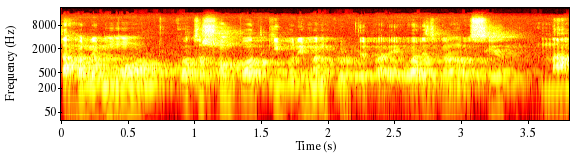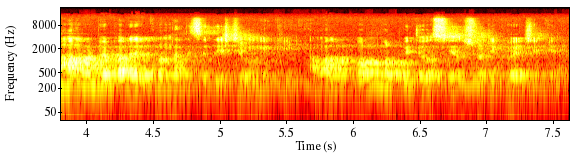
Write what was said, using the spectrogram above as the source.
তাহলে মোট কত সম্পদ কি পরিমাণ করতে পারে? ওয়ারিসগণ ওসিয়ত না মানার ব্যাপারে কোন দৃষ্টিভঙ্গি কি? আমার উপর অর্পিত ওসিয়ত সঠিক হয়েছে কিনা?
